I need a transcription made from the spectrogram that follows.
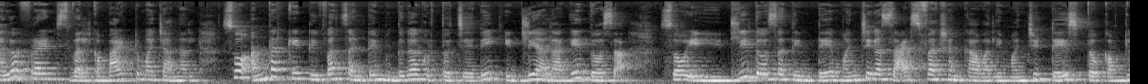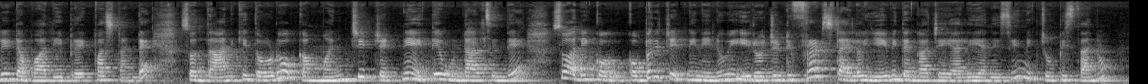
Hello friends welcome back to my channel. So అందరికీ టిఫన్స్ అంటే ముందుగా గుర్తొచ్చేది ఇడ్లీ అలాగే దోశ. సో ఈ ఇడ్లీ దోశ తింటే మంచిగా సాటిస్ఫాక్షన్ కావాలి మంచి టేస్ట్తో కంప్లీట్ అవ్వాలి బ్రేక్ఫాస్ట్ అంటే. సో దానికి తోడు ఒక మంచి చట్నీ అయితే ఉండాల్సిందే. సో అది కొ- కొబ్బరి చట్నీ నేను ఈరోజు డిఫరెంట్ స్టైల్లో ఏ విధంగా చేయాలి అనేసి మీకు చూపిస్తాను.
